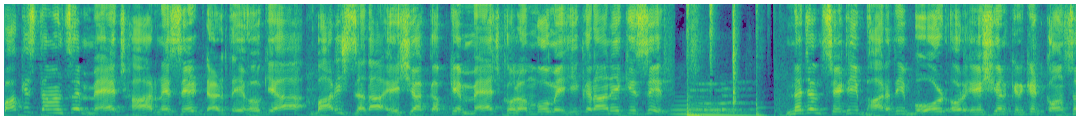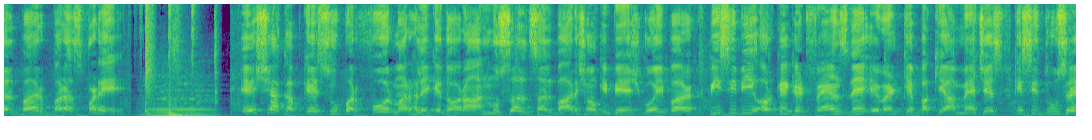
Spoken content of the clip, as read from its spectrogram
पाकिस्तान से मैच हारने से डरते हो क्या? बारिश ज़्यादा एशिया कप के मैच कोलंबो में ही कराने की जिद। नजम सेठी भारतीय बोर्ड और एशियन क्रिकेट काउंसिल पर बरस पड़े। एशिया कप के सुपर फोर मरहले के दौरान मुसलसल बारिशों की पेश गोई पर पीसीबी और क्रिकेट फैंस ने इवेंट के बकिया मैचेस किसी दूसरे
